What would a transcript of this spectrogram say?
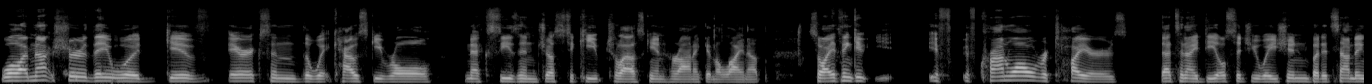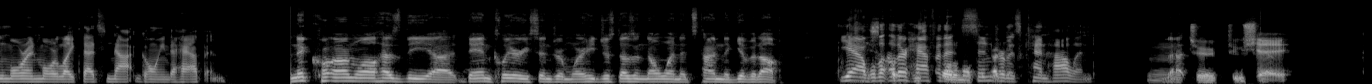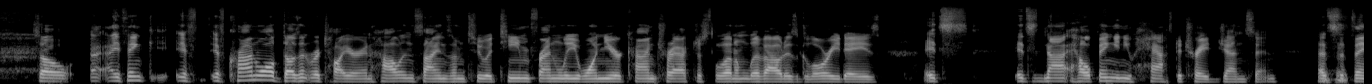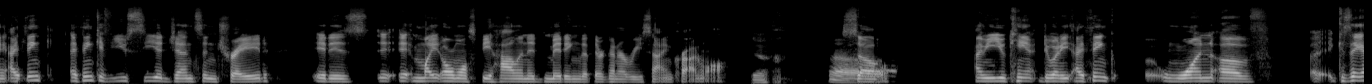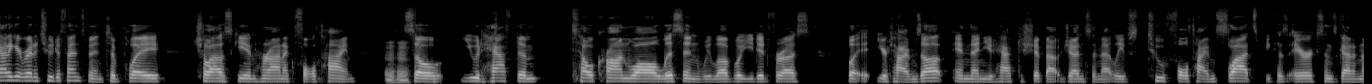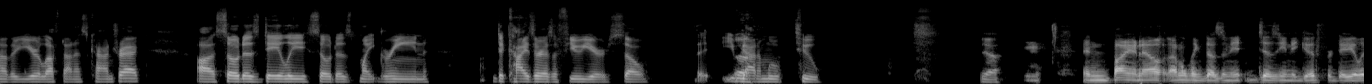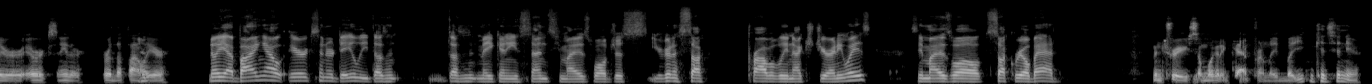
Well, I'm not sure they would give Ericsson the Witkowski role next season just to keep Cholowski and Hronek in the lineup. So I think if if if Kronwall retires, that's an ideal situation, but it's sounding more and more like that's not going to happen. Nick Kronwall has the uh, Dan Cleary syndrome where he just doesn't know when it's time to give it up. Yeah, well, the other half of that syndrome is Ken Holland. Mm, that true, touche. So I think if if Kronwall doesn't retire and Holland signs him to a team friendly one year contract just to let him live out his glory days, it's it's not helping, and you have to trade Jensen. That's mm-hmm. the thing. I think I think if you see a Jensen trade, it is it, it might almost be Holland admitting that they're going to re-sign Kronwall. Yeah. Uh, So, I mean, you can't do any. I think one of because they got to get rid of two defensemen to play Cholowski and Hronek full time. Mhm. So you would have to tell Kronwall, "Listen, we love what you did for us, but your time's up." And then you'd have to ship out Jensen. That leaves two full time slots because Ericsson's got another year left on his contract. Uh, so does Daley. So does Mike Green. DeKeyser has a few years. So you've Ugh. got to move two. Mm. and buying out, I don't think does any does any good for Daley or Ericsson either for the final year. No, yeah, buying out Ericsson or Daley doesn't doesn't make any sense. You might as well just you're gonna suck probably next year anyways. So you might as well suck real bad. I'm intrigued, so I'm looking at cap friendly, but you can continue.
